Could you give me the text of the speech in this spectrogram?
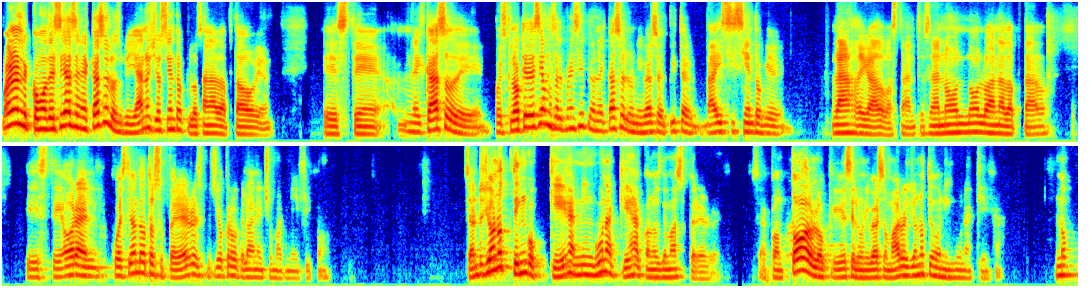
Bueno, como decías, en el caso de los villanos, yo siento que los han adaptado bien. Este, en el caso de, pues lo que decíamos al principio, en el caso del universo de Peter, ahí sí siento que la han regado bastante, o sea, no, no lo han adaptado. Este, ahora, en cuestión de otros superhéroes, pues yo creo que lo han hecho magnífico. Sea, yo no tengo queja, ninguna queja con los demás superhéroes. O sea, con todo lo que es el universo Marvel, yo no tengo ninguna queja. No,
